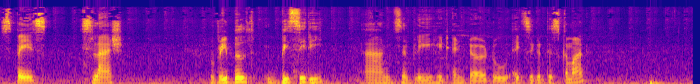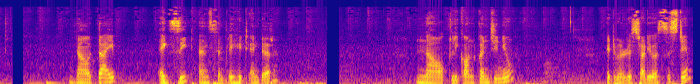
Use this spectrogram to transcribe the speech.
space slash rebuild bcd and simply hit enter to execute this command. Now type exit and simply hit enter. Now click on continue it will restart your system.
